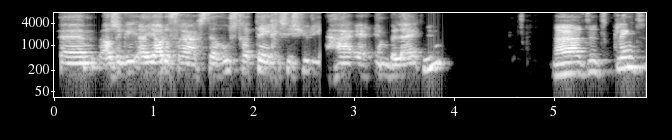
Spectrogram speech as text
ehm, als ik aan jou de vraag stel, hoe strategisch is jullie HR en beleid nu? Nou ja, het, klinkt,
